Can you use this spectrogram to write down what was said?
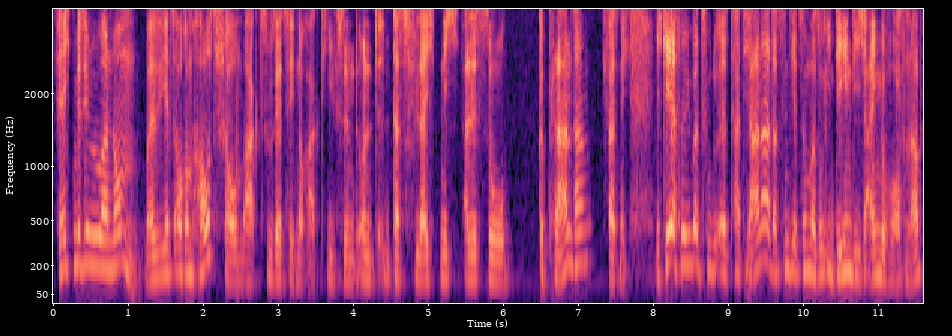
vielleicht ein bisschen übernommen, weil sie jetzt auch im Hausschaumarkt zusätzlich noch aktiv sind und das vielleicht nicht alles so geplant haben. Ich weiß nicht. Ich gehe erstmal über zu äh, Tatjana. Das sind jetzt nur mal so Ideen, die ich eingeworfen habe.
